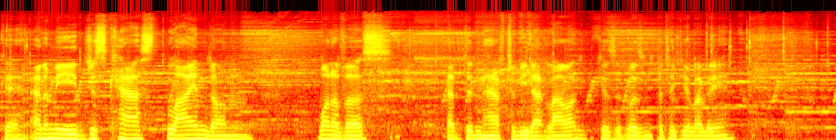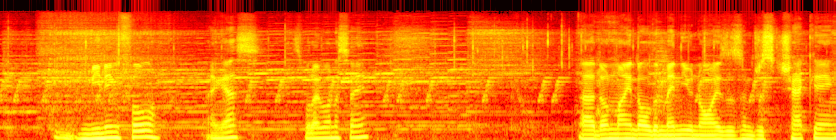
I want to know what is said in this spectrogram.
Okay, enemy just cast blind on one of us. That didn't have to be that loud because it wasn't particularly meaningful, I guess. That's what I want to say. Uh, don't mind all the menu noises, I'm just checking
